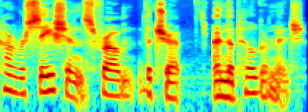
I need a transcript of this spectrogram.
conversations from the trip and the pilgrimage.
